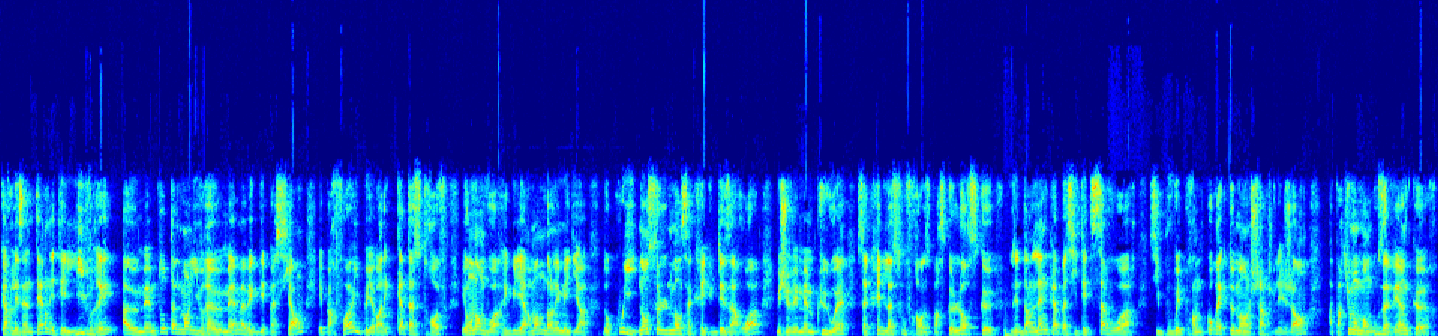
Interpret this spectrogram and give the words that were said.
car les internes étaient livrés à eux-mêmes, totalement livrés à eux-mêmes avec des patients, et parfois il peut y avoir des catastrophes, et on en voit régulièrement dans les médias. Donc oui, non seulement ça crée du désarroi, mais je vais même plus loin, ça crée de la souffrance, parce que lorsque vous êtes dans l'incapacité de savoir si vous pouvez prendre correctement en charge les gens, à partir du moment où vous avez un cœur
